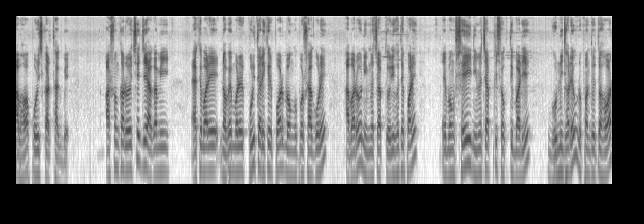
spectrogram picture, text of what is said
আবহাওয়া পরিষ্কার থাকবে। আশঙ্কা রয়েছে যে, আগামী একেবারে নভেম্বরের কুড়ি তারিখের পর বঙ্গোপসাগরে আবারও নিম্নচাপ তৈরি হতে পারে এবং সেই নিম্নচাপটি শক্তি বাড়িয়ে ঘূর্ণিঝড়েও রূপান্তরিত হওয়ার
